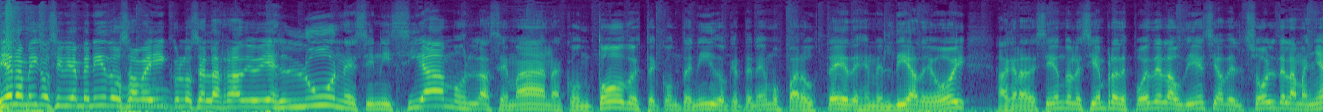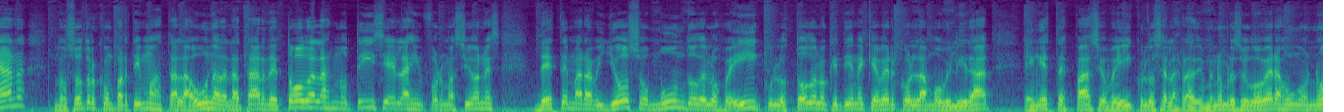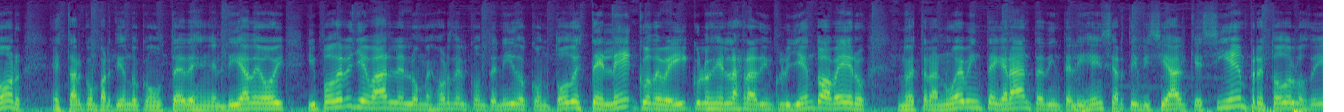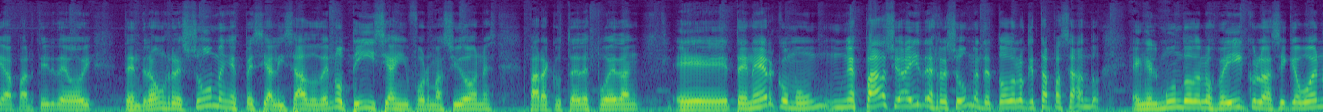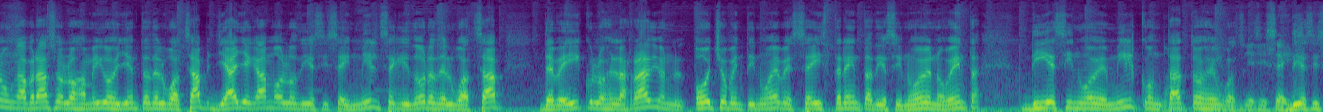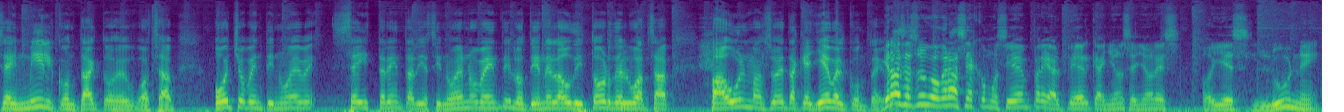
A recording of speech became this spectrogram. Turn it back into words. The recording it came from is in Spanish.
Bien amigos y bienvenidos a Vehículos en la Radio. Hoy es lunes, iniciamos la semana con todo este contenido que tenemos para ustedes en el día de hoy. Agradeciéndoles siempre después de la audiencia del Sol de la Mañana. Nosotros compartimos hasta la una de la tarde todas las noticias y las informaciones de este maravilloso mundo de los vehículos, todo lo que tiene que ver con la movilidad en este espacio Vehículos en la Radio. Mi nombre es Hugo Vera, es un honor estar compartiendo con ustedes en el día de hoy y poder llevarles lo mejor del contenido con todo este elenco de vehículos en la radio, incluyendo a Vero, nuestra nueva integrante de inteligencia artificial que siempre todos los días a partir de hoy tendrá un resumen especializado de noticias, informaciones, para que ustedes puedan eh, tener como un, un, espacio ahí de resumen de todo lo que está pasando en el mundo de los vehículos. Así que bueno, un abrazo a los amigos oyentes del WhatsApp. Ya llegamos a los 16 mil seguidores del WhatsApp de vehículos en la radio en el 829-630-1990. 19 mil contactos no, en WhatsApp. 16. 16 mil contactos en WhatsApp. 829-630-1990 y lo tiene el auditor del WhatsApp, Paul Manzueta, que lleva el conteo. Gracias, Hugo. Gracias, como siempre, al pie del cañón, señores. Hoy es lunes.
